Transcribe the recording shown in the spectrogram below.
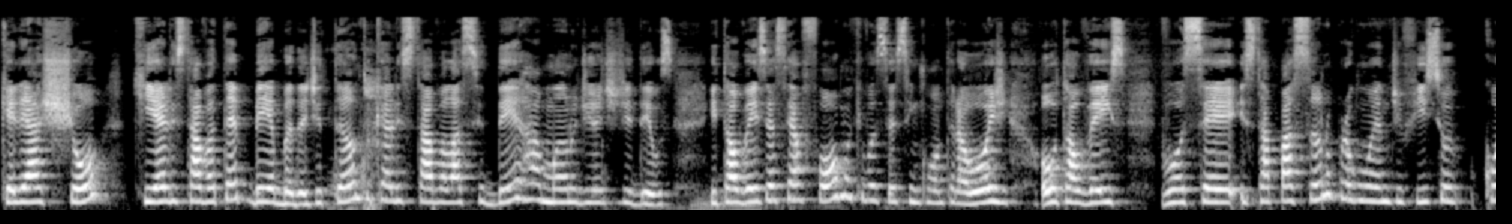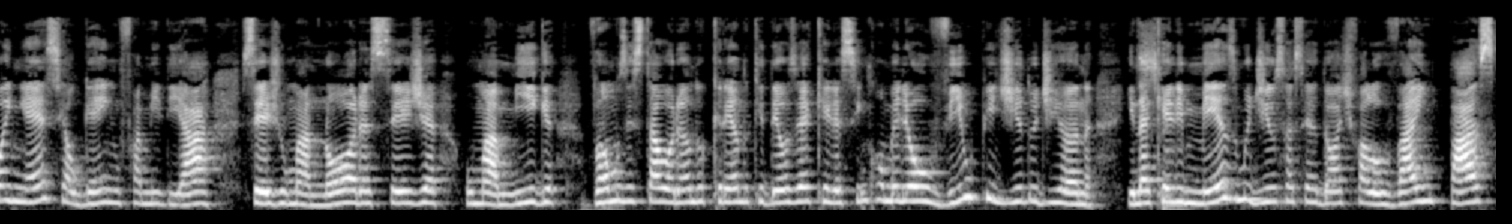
que ele achou que ela estava até bêbada de tanto que ela estava lá se derramando diante de Deus. E talvez essa é a forma que você se encontra hoje, ou talvez você está passando por algum momento difícil, conhece alguém, um familiar, seja uma nora, seja uma amiga, vamos estar orando crendo que Deus é aquele, assim como ele ouviu o pedido de Ana. E naquele Sim. mesmo dia o sacerdote falou: "Vá em paz,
